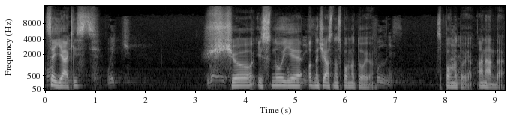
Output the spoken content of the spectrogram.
це якість, що існує одночасно з повнотою. З повнотою. Ананда.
